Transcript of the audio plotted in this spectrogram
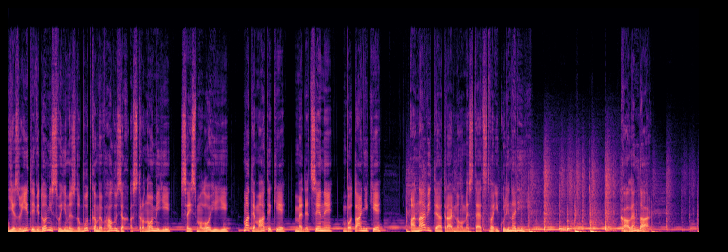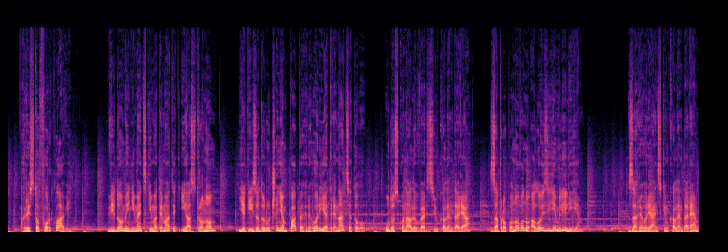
Єзуїти відомі своїми здобутками в галузях астрономії, сейсмології, математики, медицини, ботаніки, а навіть театрального мистецтва і кулінарії. Календар Христофор Клавій відомий німецький математик і астроном, який за дорученням папи Григорія XIII удосконалив версію календаря, запропоновану Алойзієм Лілієм. За григоріанським календарем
